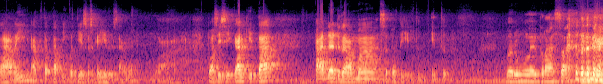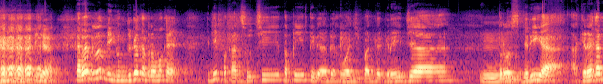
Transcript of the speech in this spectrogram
Lari atau tetap ikut Yesus ke Yerusalem? Wah, posisikan kita pada drama seperti itu. Itu. Baru mulai terasa. Iya. Karena dulu bingung juga kan Romo kayak ini pekan suci tapi tidak ada kewajiban ke gereja. Hmm. Terus jadi ya akhirnya kan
